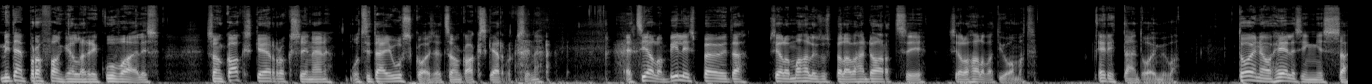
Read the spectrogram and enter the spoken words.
miten Proffan kellari kuvailisi? Se on kaksikerroksinen, mutta sitä ei uskoisi, että se on kaksikerroksinen. Et siellä on bilispöytä, siellä on mahdollisuus pelaa vähän dartsia, siellä on halvat juomat. Erittäin toimiva. Toinen on Helsingissä,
